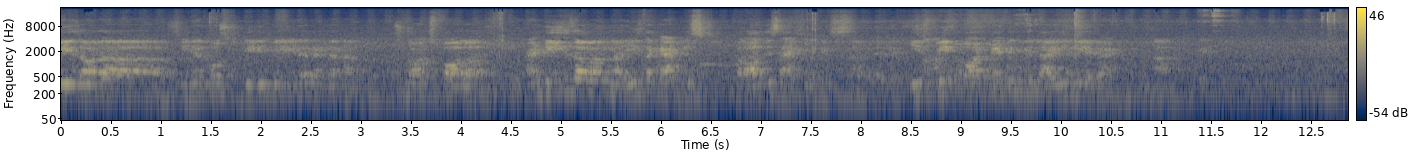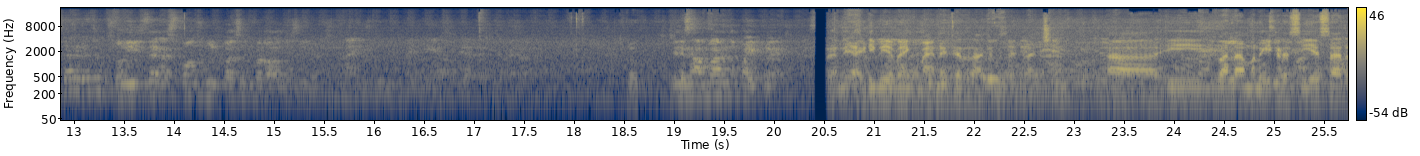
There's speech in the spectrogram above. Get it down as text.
he is our uh, senior most TDP leader and a staunch follower. And he is the one, uh, he is the catalyst for all these activities. Uh, he has been coordinating with the IDBA bank. Uh, so he is the responsible person for all these events. Still, somewhere in the pipeline. అండి ఐడిబిఐ బ్యాంక్ మేనేజర్ రాజమండ్రి నుంచి ఆ, ఈ ఇవాళ మనకి ఇక్కడ సిఎస్ఆర్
